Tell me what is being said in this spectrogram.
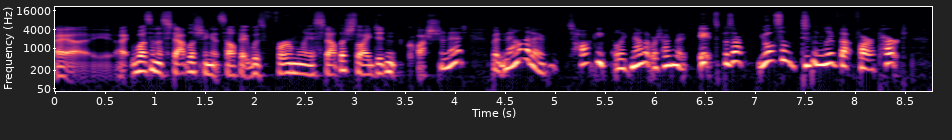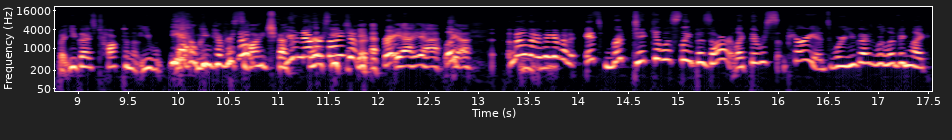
I it wasn't establishing itself; it was firmly established, so I didn't question it. But now that I'm talking, like now that we're talking about it, it's bizarre. You also didn't live that far apart, but you guys talked on the you. yeah, we never saw each other. You never saw each other, Yeah, right? Yeah, yeah, Like, yeah. Now that I think about it, it's ridiculously bizarre. Like there was periods where you guys were living like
